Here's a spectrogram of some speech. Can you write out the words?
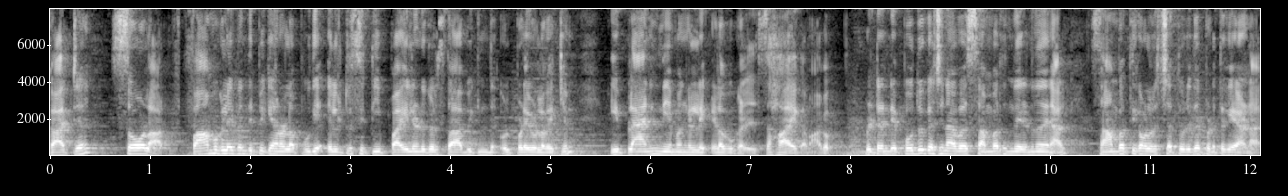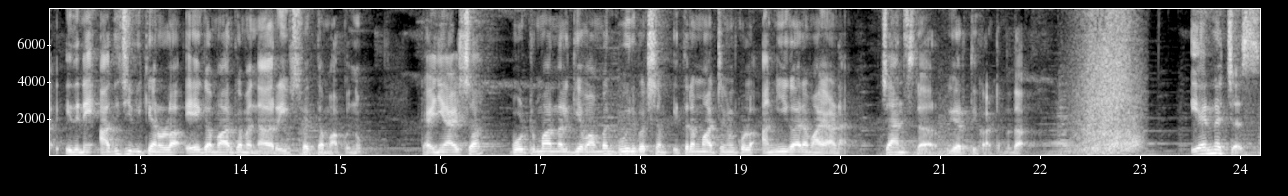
കാറ്റ് സോളാർ ഫാമുകളെ ബന്ധിപ്പിക്കാനുള്ള പുതിയ ഇലക്ട്രിസിറ്റി പൈലനുകൾ സ്ഥാപിക്കുന്നത് ഉൾപ്പെടെയുള്ളവയ്ക്കും ഈ പ്ലാനിംഗ് നിയമങ്ങളിലെ ഇളവുകൾ സഹായകമാകും. ബ്രിട്ടന്റെ പൊതുഖജനാവ് സമ്മർദ്ദം നേരിടുന്നതിനാൽ സാമ്പത്തിക വളർച്ച ത്വരിതപ്പെടുത്തുകയാണ് ഇതിനെ അതിജീവിക്കാനുള്ള ഏക മാർഗമെന്ന് റീവ്സ് വ്യക്തമാക്കുന്നു. കഴിഞ്ഞ ആഴ്ച വോട്ടർമാർ നൽകിയ വമ്പൻ ഭൂരിപക്ഷം ഇത്തരം മാറ്റങ്ങൾക്കുള്ള അംഗീകാരമായാണ് ചാൻസലർ ഉയർത്തിക്കാട്ടുന്നത്. എൻ എച്ച് എസ്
